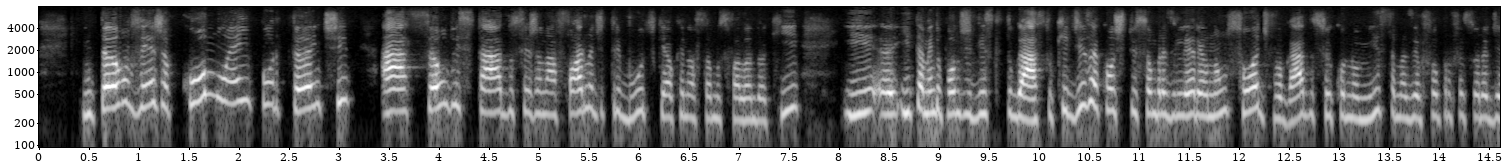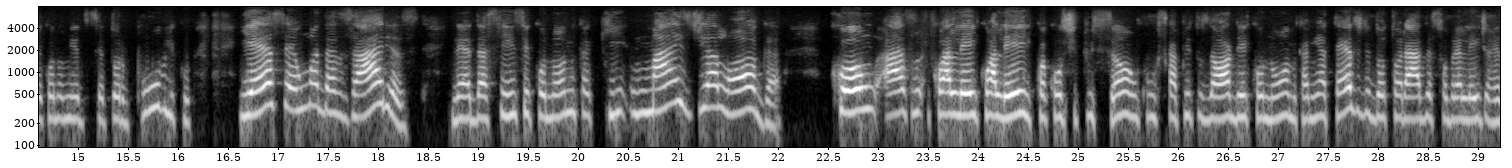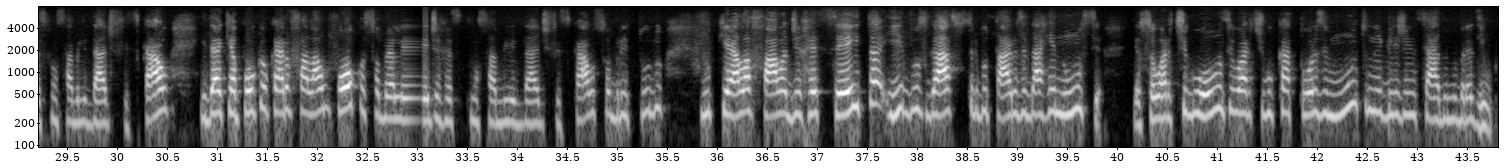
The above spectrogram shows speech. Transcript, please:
Então, veja como é importante a ação do Estado, seja na forma de tributos, que é o que nós estamos falando aqui, e, e, também do ponto de vista do gasto. O que diz a Constituição brasileira, eu não sou advogada, sou economista, mas eu sou professora de economia do setor público, e essa é uma das áreas né, da ciência econômica que mais dialoga com, as, com a lei, com a lei, com a Constituição, com os capítulos da ordem econômica. A minha tese de doutorado é sobre a lei de responsabilidade fiscal, e daqui a pouco eu quero falar um pouco sobre a lei de responsabilidade fiscal, sobretudo no que ela fala de receita e dos gastos tributários e da renúncia. Eu sou o artigo 11 e o artigo 14, muito negligenciado no Brasil.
